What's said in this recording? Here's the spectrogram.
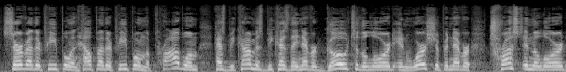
serve other people and help other people. And the problem has become is because they never go to the Lord in worship and never trust in the Lord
